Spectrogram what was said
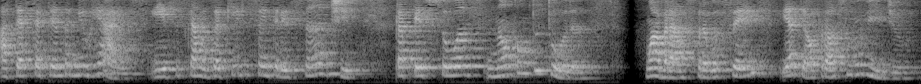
até 70 mil reais. E esses carros aqui eles são interessantes para pessoas não condutoras. Um abraço para vocês e até o próximo vídeo.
